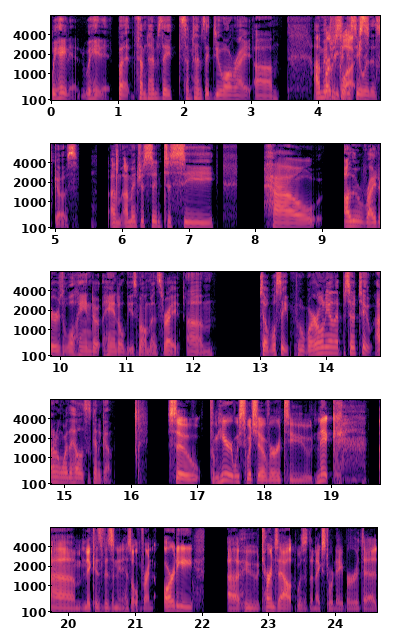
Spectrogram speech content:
we hate it. We hate it. But sometimes they sometimes they do all right. Um, I'm Broken interested to see where this goes. I'm I'm interested to see how other writers will handle handle these moments. Right. Um, So we'll see. We're only on episode two. I don't know where the hell this is going to go. So from here, we switch over to Nick. Um, Nick is visiting his old friend Artie, uh, who turns out was the next door neighbor that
